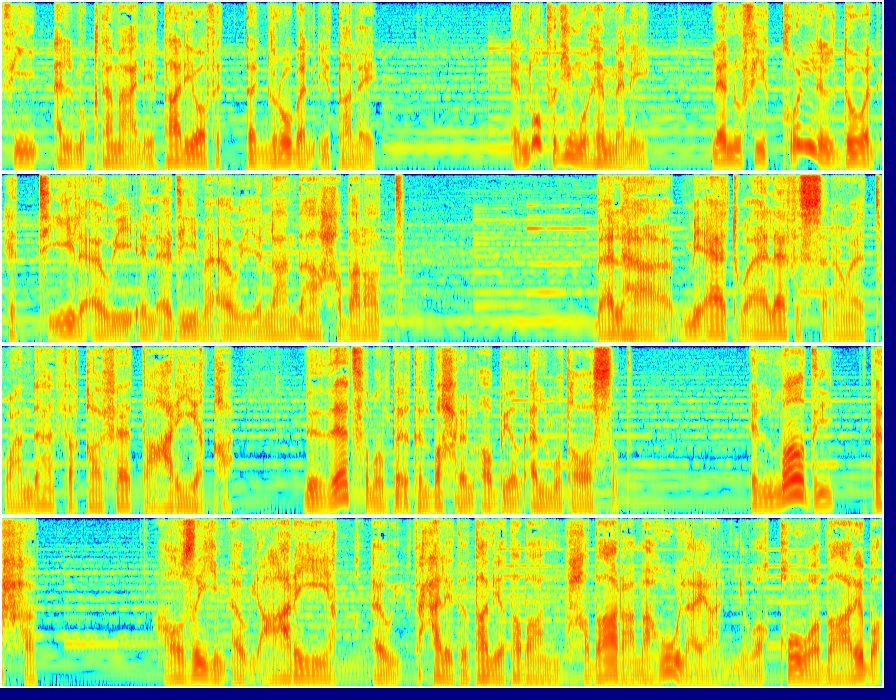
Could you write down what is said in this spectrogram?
في المجتمع الإيطالي وفي التجربة الإيطالية النقطة دي مهمة ليه؟ لأنه في كل الدول التقيلة أوي القديمة أوي اللي عندها حضارات بقالها مئات وآلاف السنوات وعندها ثقافات عريقة بالذات في منطقة البحر الأبيض المتوسط الماضي بتاعها عظيم أوي عريق أوي. في حالة إيطاليا طبعا حضارة مهولة يعني وقوة ضاربة.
